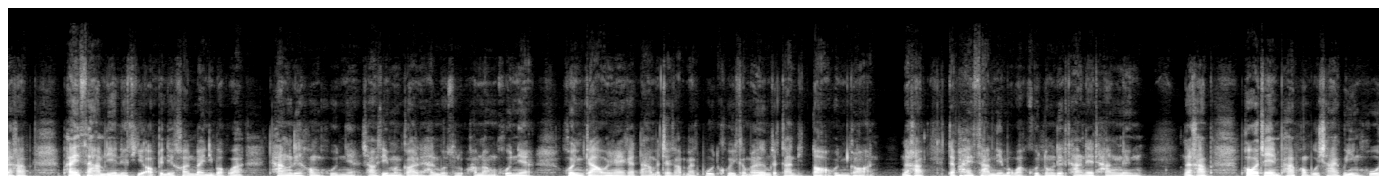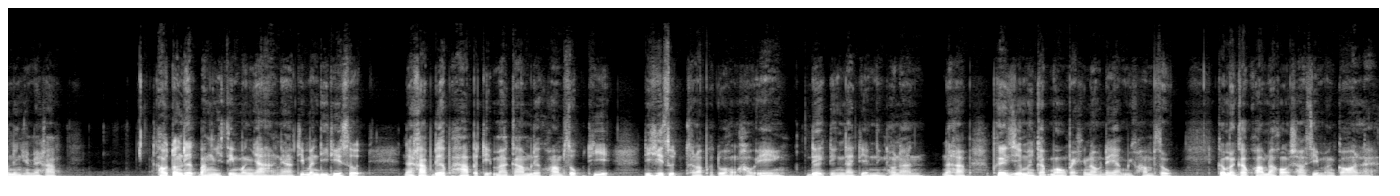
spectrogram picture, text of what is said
นะครับไพ่สามเหรียญหรือที่ออฟเปนิคอนใบนี้บอกว่าทางเลือกของคุณเนี่ยชาวสีมังกรหรือท่านบทสรุปความรักของคุณเนี่ยคนเก่ายังไงก็ตามอาจจะกลับมาพูดคุยกับมาเริ่มจากการติดต่อคุณก่อนนะครับแต่ไพ่สามเหรียญบอกว่าคุณต้องเลือกทางใดทางหนึ่งนะครับเพราะว่าจะเห็นภาพของผู้ชายผู้หญิงคู่หนึ่งเห็นไหมครับเขาต้องเลือกบางสิ่งบางอย่างนะที่มันดีที่สุดนะครับเลือกภาพปฏิมากรรมเลือกความสุขที่ดีที่สุดสำหรับตัวของเขาเอง เลือกสิ่งใดสิ่งหนึ่งเท่านั้นนะครับเพื่อที่จะเหมือนกับมองไปข้างนอกได้อย่างมีความสุข ก็เหมือนกับความรักของชาวสีมังกรแหละ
